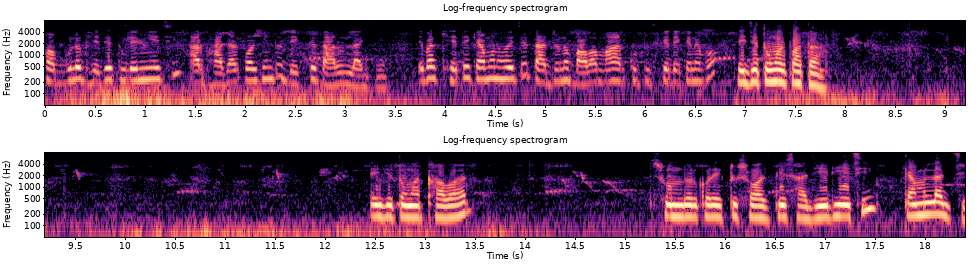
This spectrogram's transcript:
সবগুলো ভেজে তুলে নিয়েছি আর ভাজার পর কিন্তু দেখতে দারুণ লাগছে। এবার খেতে কেমন হয়েছে তার জন্য বাবা মা আর কুটুসকে ডেকে নেব। এই যে তোমার পাতা। এই যে তোমার খাবার। সুন্দর করে একটু সস দিয়ে সাজিয়ে দিয়েছি। কেমন লাগছে?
